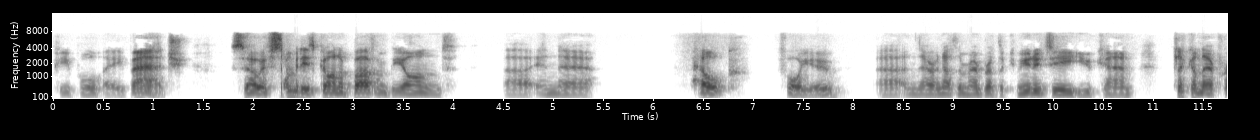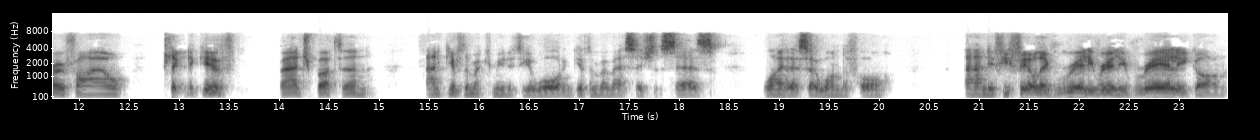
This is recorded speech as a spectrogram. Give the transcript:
people a badge. So if somebody's gone above and beyond uh, in their help for you, uh, and they're another member of the community, you can click on their profile, click the give badge button, and give them a community award and give them a message that says why they're so wonderful. And if you feel they've really, really, really gone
